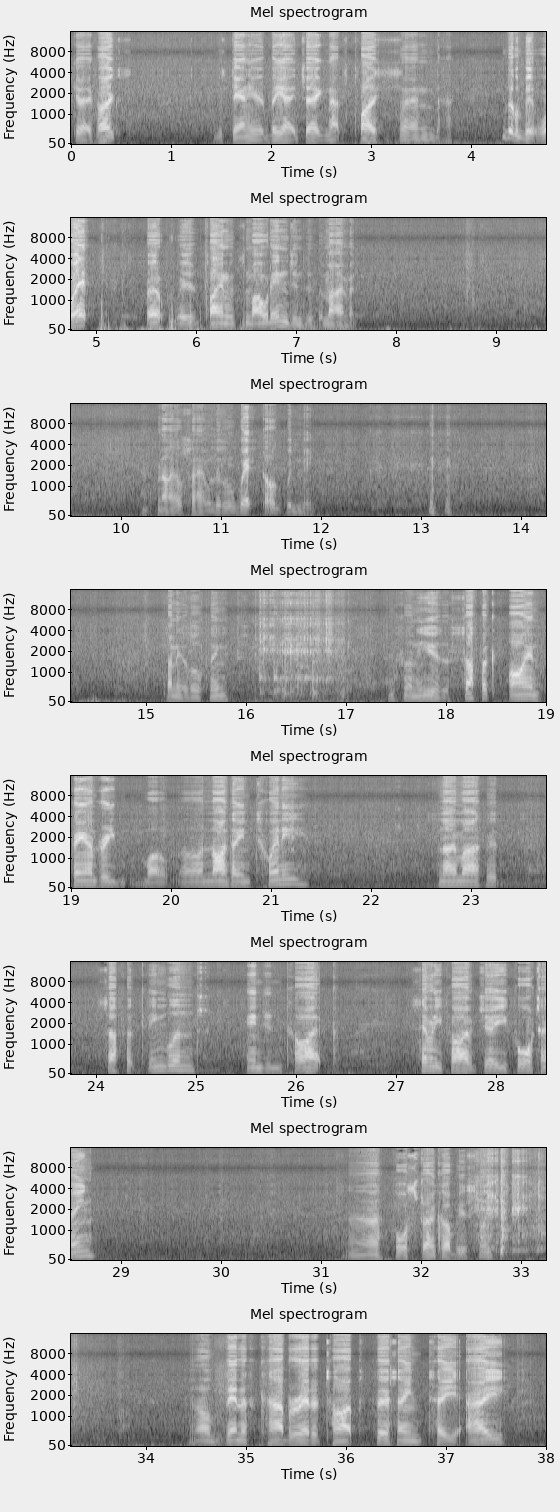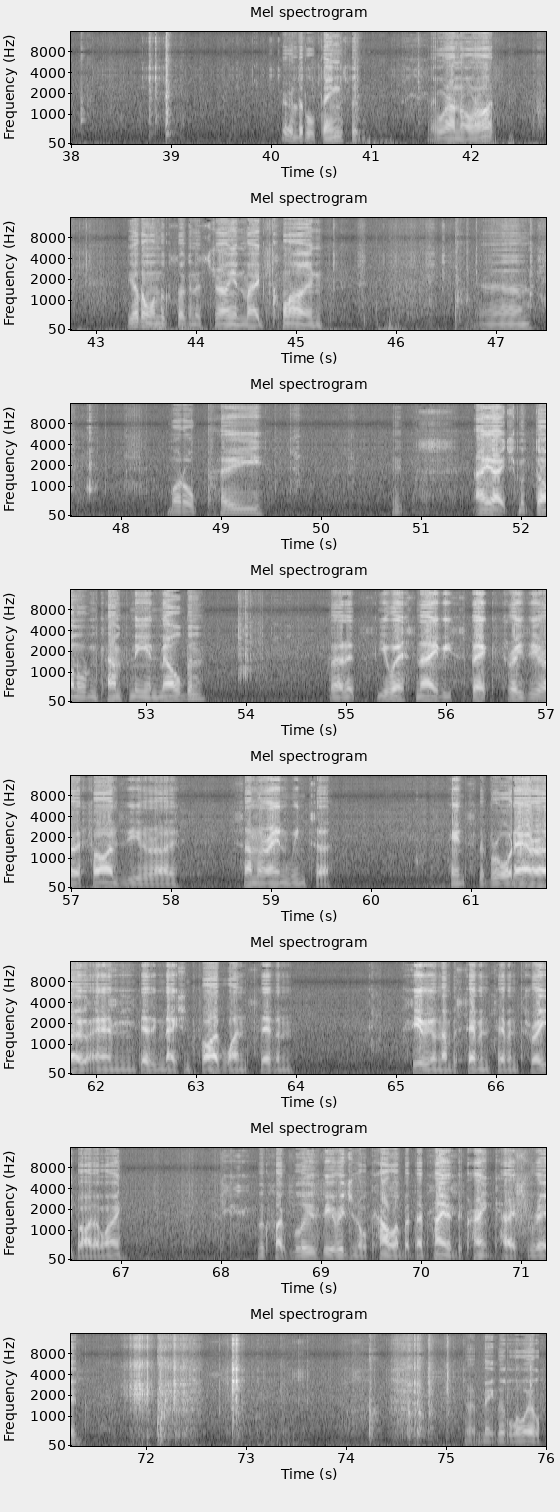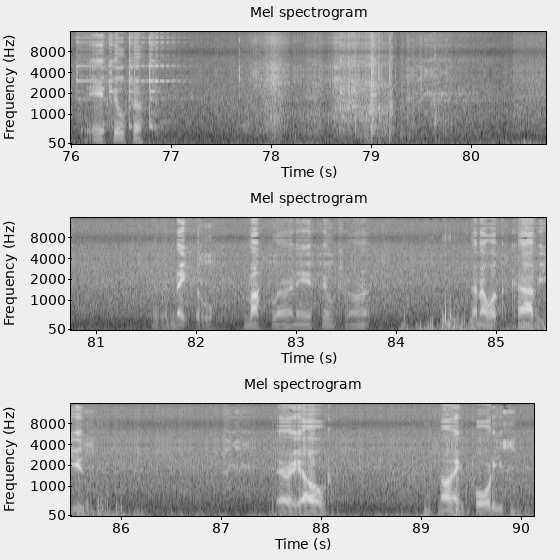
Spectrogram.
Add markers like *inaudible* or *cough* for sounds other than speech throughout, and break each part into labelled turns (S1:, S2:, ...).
S1: G'day folks, just down here at V8 Jagnuts place and a little bit wet, but we're playing with some old engines at the moment. And I also have a little wet dog with me. *laughs* Funny little thing. This one here is a Suffolk Iron Foundry, well, uh, 1920, Stowmarket, Suffolk, England, engine type 75G14. Uh, four stroke obviously. An old Zenith carburetor type 13TA. Very little things but they run alright. The other one looks like an Australian made clone. Um, model P. It's AH McDonald and Company in Melbourne. But it's US Navy spec 3050 summer and winter hence the broad arrow and designation 517 serial number 773 by the way. Looks like blue's the original colour but they painted the crankcase red. A neat little oil air filter. There's a neat little muffler and air filter on it. Don't know what the carby is very old. 1940s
